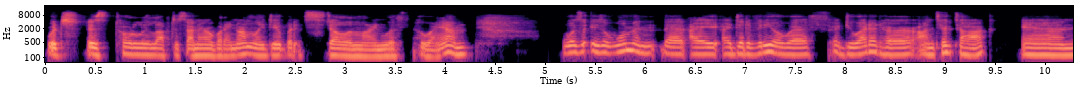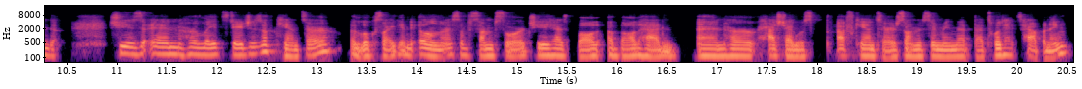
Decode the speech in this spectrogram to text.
which is totally left to center of what I normally do, but it's still in line with who I am, was is a woman that I, I did a video with, I duetted her on TikTok. And she is in her late stages of cancer. It looks like an illness of some sort. She has bald, a bald head, and her hashtag was F cancer. So I'm assuming that that's what's happening.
